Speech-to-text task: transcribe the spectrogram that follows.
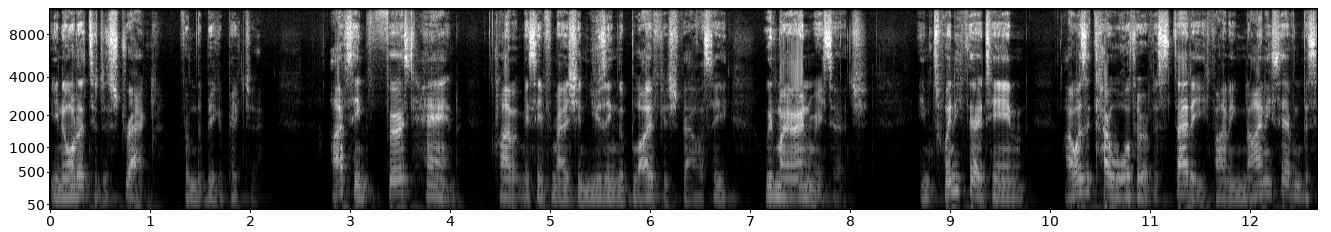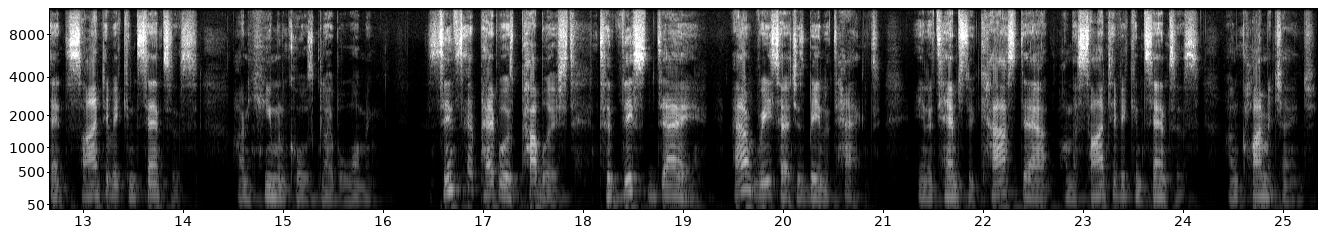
in order to distract from the bigger picture. I've seen first-hand climate misinformation using the blowfish fallacy with my own research. In 2013, I was a co-author of a study finding 97% scientific consensus on human-caused global warming. Since that paper was published, to this day, our research has been attacked in attempts to cast doubt on the scientific consensus on climate change.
